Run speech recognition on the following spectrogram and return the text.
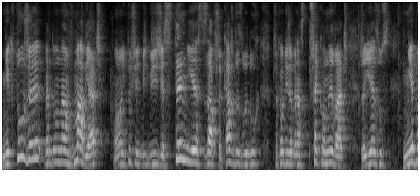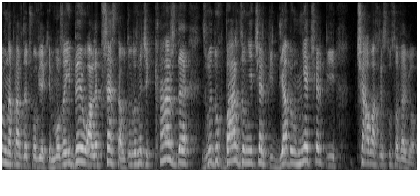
Niektórzy będą nam wmawiać, no i tu się widzicie, z tym jest zawsze. Każdy zły duch przychodzi, żeby nas przekonywać, że Jezus nie był naprawdę człowiekiem. Może i był, ale przestał. To rozumiecie, każdy zły duch bardzo nie cierpi. Diabeł nie cierpi ciała Chrystusowego.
